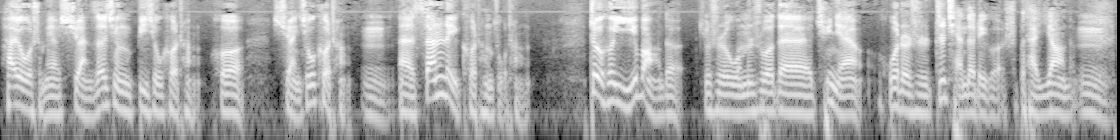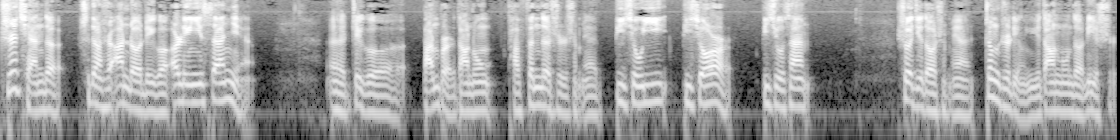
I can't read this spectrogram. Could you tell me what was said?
还有什么呀？选择性必修课程和选修课程。嗯，哎，三类课程组成。这和以往的，就是我们说在去年或者是之前的这个是不太一样的。嗯，之前的实际上是按照这个二零一三年，呃，这个版本当中，它分的是什么呀？必修一、必修二、必修三，涉及到什么呀？政治领域当中的历史、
